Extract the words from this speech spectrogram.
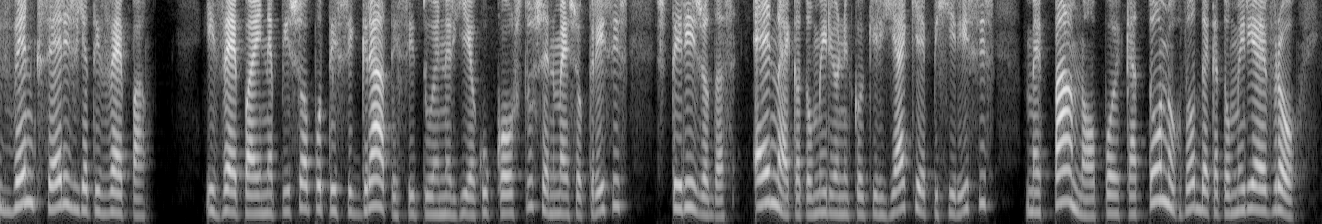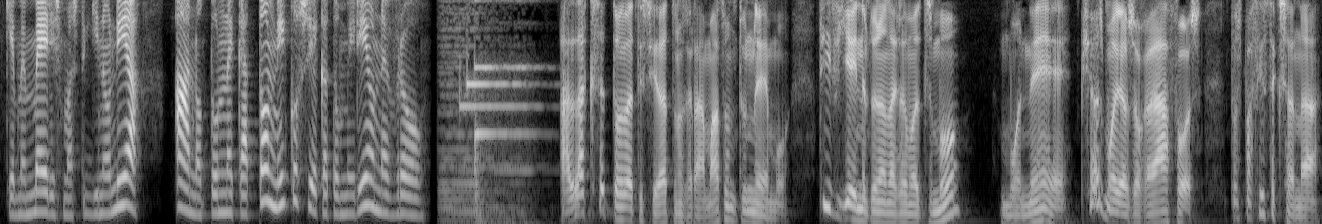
Δεν ξέρεις για τη ΔΕΠΑ. Η ΔΕΠΑ είναι πίσω από τη συγκράτηση του ενεργειακού κόστους εν μέσω κρίσης, στηρίζοντας ένα εκατομμύριο νοικοκυριά και επιχειρήσεις με πάνω από 180 εκατομμύρια ευρώ και με μέρισμα στην κοινωνία άνω των 120 εκατομμυρίων ευρώ. Αλλάξτε τώρα τη σειρά των γραμμάτων του νέμου. Τι βγαίνει από τον αναγραμματισμό; Μονέ, ποιος ζωγράφος. Προσπαθήστε ξανά.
